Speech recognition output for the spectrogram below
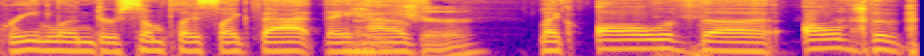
Greenland or someplace like that. They have sure? like all of the all of the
